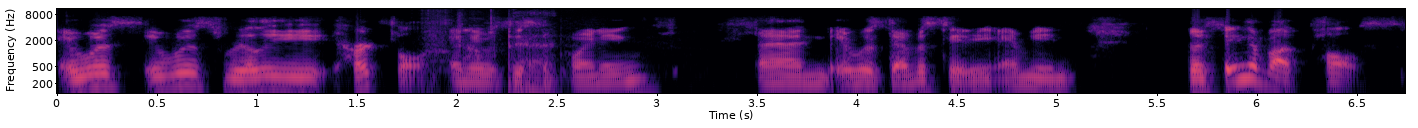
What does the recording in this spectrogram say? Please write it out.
it was it was really hurtful and it was bad. disappointing and it was devastating. I mean, the thing about Pulse,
